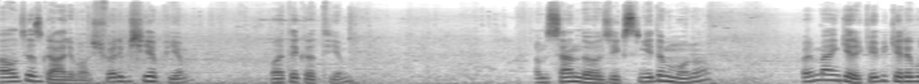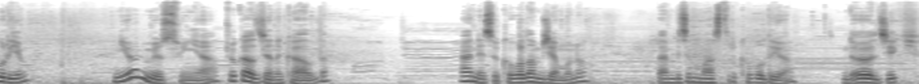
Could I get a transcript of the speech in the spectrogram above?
Alacağız galiba. Şöyle bir şey yapayım. Bana tek atayım. Abi sen de öleceksin. Yedin mi onu? Ölmen gerekiyor. Bir kere vurayım. Niye ölmüyorsun ya? Çok az canı kaldı. Her neyse kovalamayacağım onu. Ben bizim master kovalıyor. Şimdi ölecek.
